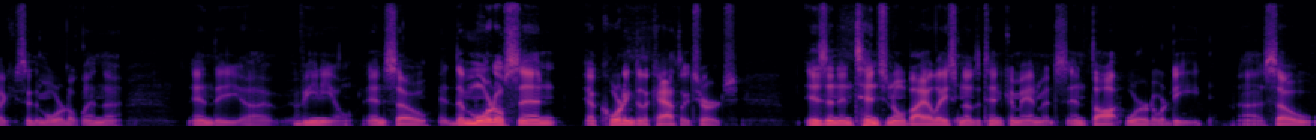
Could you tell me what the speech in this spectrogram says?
like you said, the mortal and the and the uh, venial. And so the mortal sin, according to the Catholic Church, is an intentional violation of the Ten Commandments in thought, word, or deed. Uh, so,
